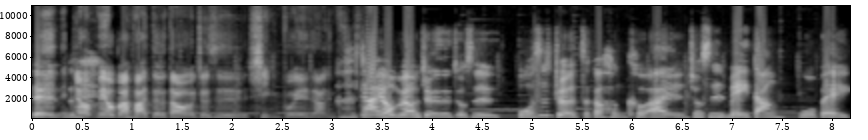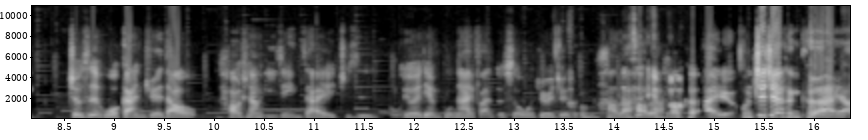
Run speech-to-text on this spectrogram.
对，你就没有办法得到就是醒杯这样子。大家有没有觉得，就是我是觉得这个很可爱，就是每当我被就是我感觉到好像已经在就是有一点不耐烦的时候，我就会觉得嗯，好了好了，好可爱哦，我就觉得很可爱啊。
